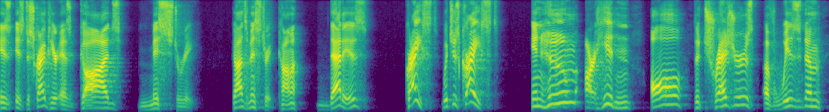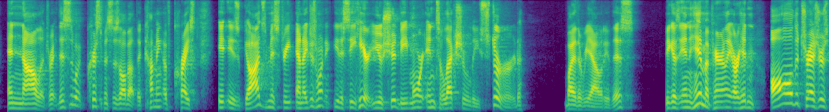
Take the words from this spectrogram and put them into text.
is, is described here as God's mystery. God's mystery, comma, that is Christ, which is Christ, in whom are hidden all the treasures of wisdom and knowledge, right? This is what Christmas is all about the coming of Christ. It is God's mystery. And I just want you to see here, you should be more intellectually stirred by the reality of this, because in Him apparently are hidden all the treasures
